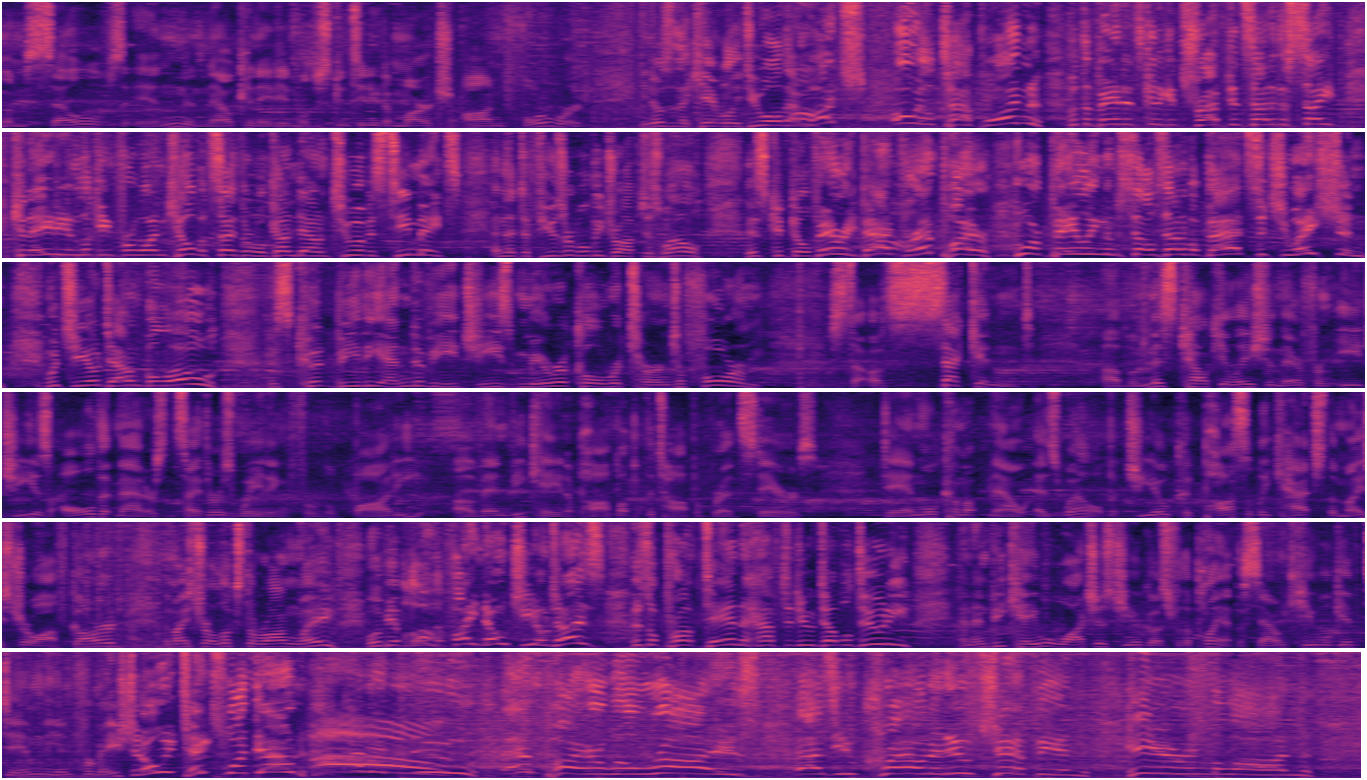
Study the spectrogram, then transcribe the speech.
themselves in, and now Canadian will just continue to march on forward. He knows that they can't really do all that oh. much. Oh, he'll tap one, but the Bandit's gonna get trapped inside of the site. Canadian looking for one kill, but Scyther will gun down two of his teammates, and that diffuser will be dropped as well. This could go very bad for Empire, who are bailing themselves out of a bad situation with Geo down below. This could be the end of EG's miracle return to form. So a second of a miscalculation there from EG is all that matters, and Scyther is waiting for the body of NVK to pop up at the top of red stairs. Dan will come up now as well, but Geo could possibly catch the Maestro off guard. The Maestro looks the wrong way. Will he be able to win the fight? No, Geo does. This will prompt Dan to have to do double duty, and NVK will watch as Geo goes for the plant. The sound cue will give Dan the information. Oh, he takes one down, and a oh! new Empire will rise as you crown a new champion here.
